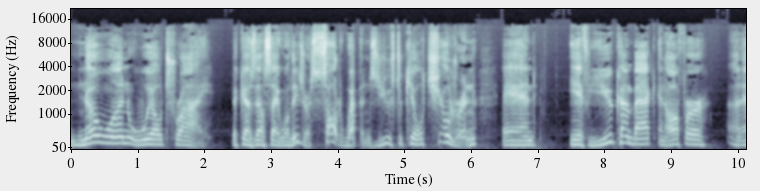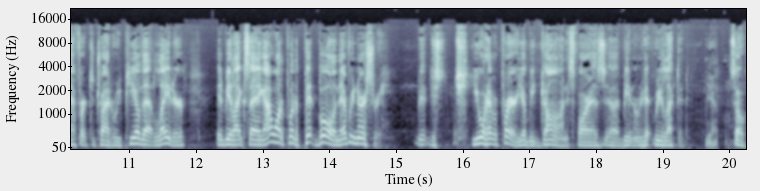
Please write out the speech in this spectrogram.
No one will try because they'll say, well, these are assault weapons used to kill children, and if you come back and offer an effort to try to repeal that later, it'd be like saying, I want to put a pit bull in every nursery. It just you won't have a prayer. You'll be gone as far as uh, being re- reelected. Yeah. So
